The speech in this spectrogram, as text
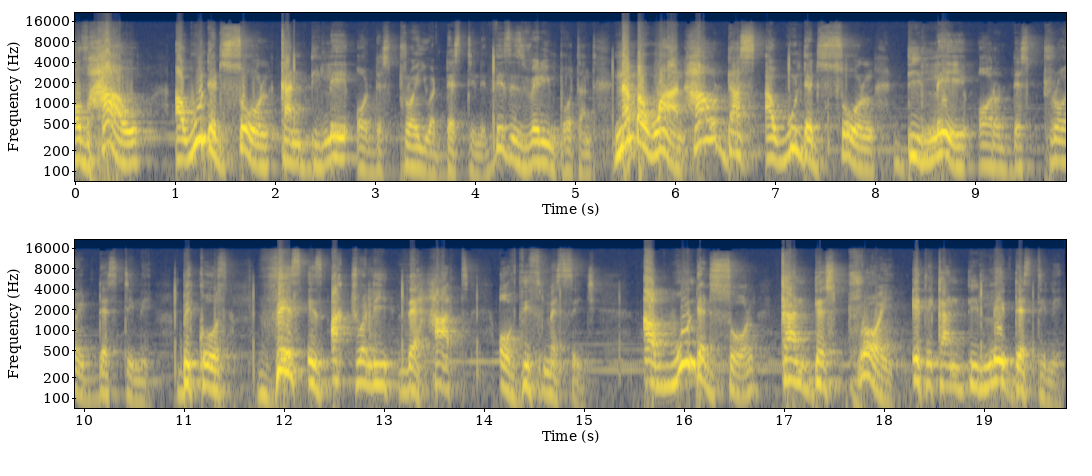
of how a wounded soul can delay or destroy your destiny. This is very important. Number one, how does a wounded soul delay or destroy destiny? Because this is actually the heart of this message. a wounded soul can destroy, it can delay destiny,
